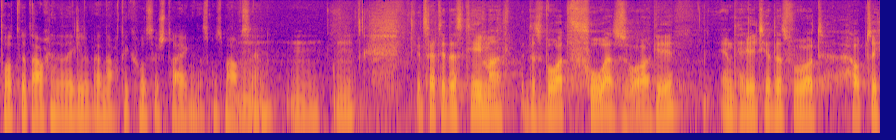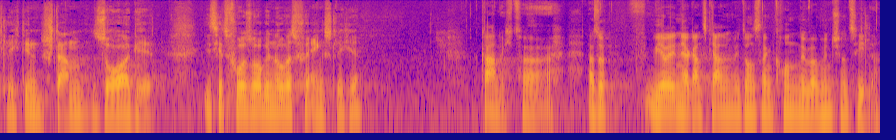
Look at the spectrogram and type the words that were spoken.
dort wird auch in der Regel werden auch die Kurse steigen. Das muss man auch mhm. sehen. Mhm. mhm. Jetzt hatte das Thema, das Wort Vorsorge enthält ja das Wort hauptsächlich den Stamm Sorge. Ist jetzt Vorsorge nur was für Ängstliche? Gar nicht. Äh, also wir reden ja ganz gerne mit unseren Kunden über Wünsche und Ziele.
